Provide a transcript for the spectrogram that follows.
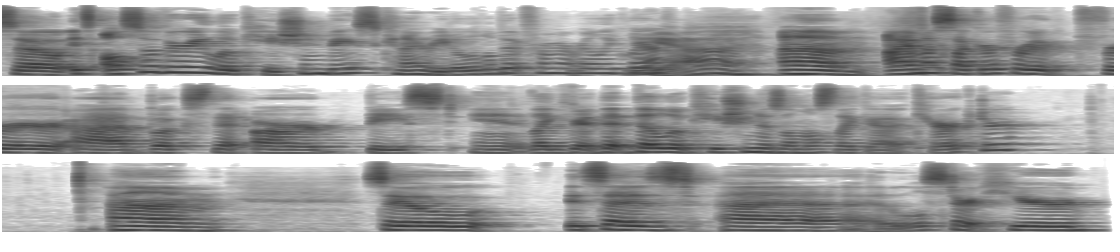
so it's also very location based. Can I read a little bit from it really quick? Yeah. Um, I'm a sucker for for uh, books that are based in like that the location is almost like a character. Um, so it says uh, we'll start here.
